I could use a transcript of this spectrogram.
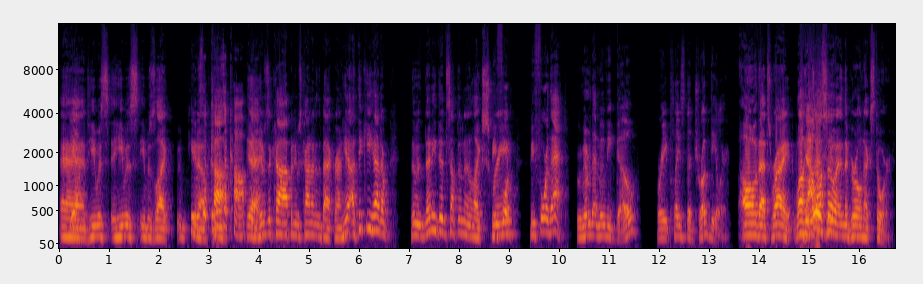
and he was he was he was like he you was know a, he cop. was a cop. yeah, Yeah, he was a cop, and he was kind of in the background. Yeah, I think he had a. there was- Then he did something in like Scream. Before, before that, remember that movie Go, where he plays the drug dealer? Oh, that's right. Well, he That was, was also in The Girl Next Door,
